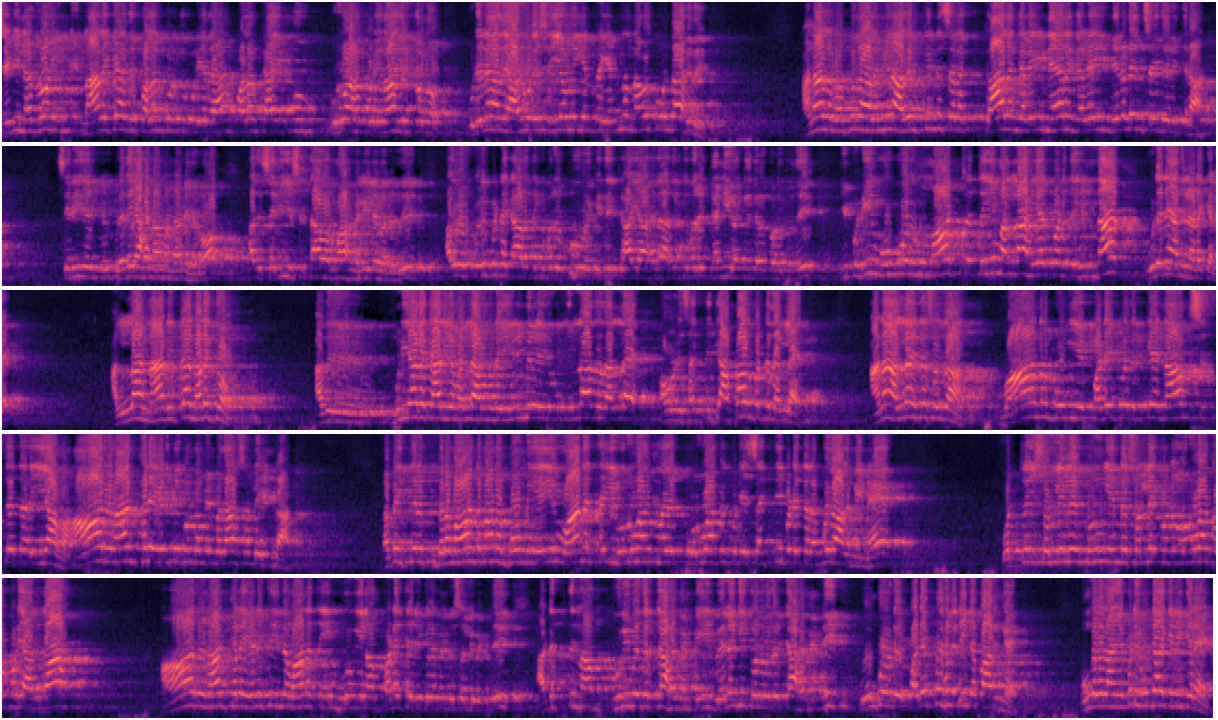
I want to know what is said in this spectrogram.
செடி நடுறோம். நாளைக்கே அது பலன் கொடுக்கக்கூடியதாக பலன் காய்ப்பும் உருவாகக்கூடியதாக இருக்கணும். உடனே அதை அறுவடை செய்யணும் என்ற எண்ணம் நமக்கு உண்டாகுது. ஆனால் ரப்புல் ஆலமீன் அதற்கென்று சில காலங்களை நேரங்களை நிர்ணயம் செய்திருக்கிறார். சிறிய விதையாக நாம நடுகிறோம். அது சிறிய தாவரமாக வெளியில வருது. அது ஒரு குறிப்பிட்ட காலத்துக்கு பிறகு பூ வைக்குது காயாகுது அதுக்கு பிறகு கனி வங்கங்கள் கொடுக்குது. இப்படி ஒவ்வொரு மாற்றத்தையும் அல்லாஹ் ஏற்படுத்துகின்றார். உடனே அது நடக்கலை. அல்லாஹ் நாடிட்டா நடக்கும். அது முடியாத காரியம் அல்ல அவனுடைய எளிமையில் இல்லாதது அல்ல அவனுடைய சக்திக்கு அப்பாற்பட்டது அல்ல ஆனா அல்ல என்ன சொல்றான்? வான பூமியை படைப்பதற்கே நாம் சித்தத்தை ஐயாம் ஆறு நாட்களை எடுத்துக்கொண்டோம் என்பதாக சொல்லுகின்றான். அப்ப இத்தனை பிரம்மாண்டமான பூமியை வானத்தை உருவாக்குவதற்கு உருவாக்கக்கூடிய சக்தி படைத்த ரப்பு ஆலமீனே ஒற்றை சொல்லிலே குன் என்ற சொல்லை கொண்டு உருவாக்கக்கூடிய அல்லாஹ் ஆறு நாட்களை எடுத்து இந்த வானத்தையும் பூமியை நாம் படைத்திருக்கிறோம் என்று சொல்லிவிட்டு அடுத்து நாம் புரிவதற்காக வேண்டி விளங்கிக் கொள்வதற்காக வேண்டி உங்களுடைய படைப்புகளை நீங்க பாருங்க. உங்களை நான் எப்படி உண்டாக்கி இருக்கிறேன்?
